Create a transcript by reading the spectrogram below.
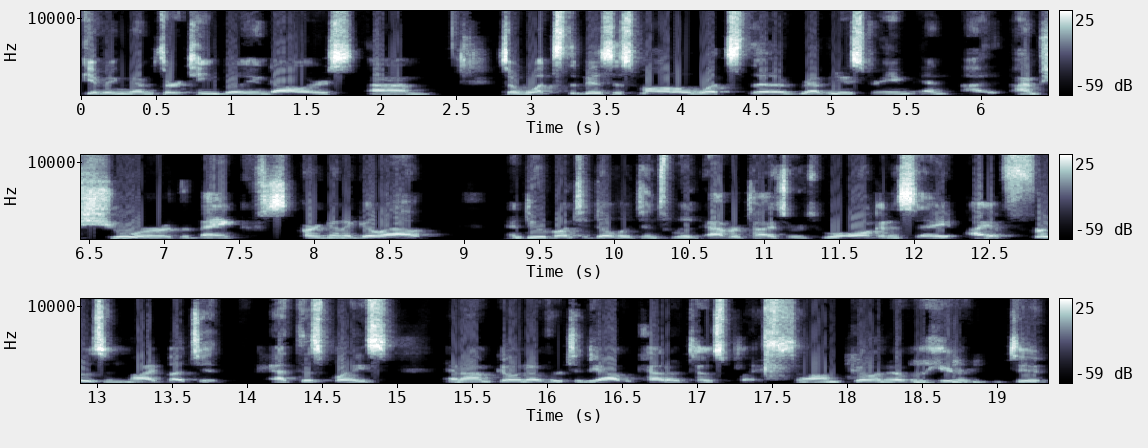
giving them $13 billion. Um, so, what's the business model? What's the revenue stream? And I, I'm sure the banks are going to go out and do a bunch of diligence with advertisers who are all going to say, I have frozen my budget at this place and I'm going over to the avocado toast place. So I'm going over here to,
